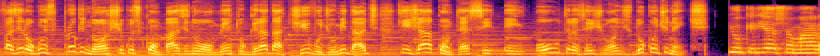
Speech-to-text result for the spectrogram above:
fazer alguns prognósticos com base no aumento gradativo de umidade que já acontece em outras regiões do continente. Eu queria chamar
